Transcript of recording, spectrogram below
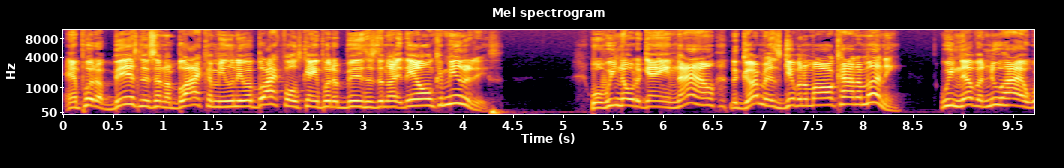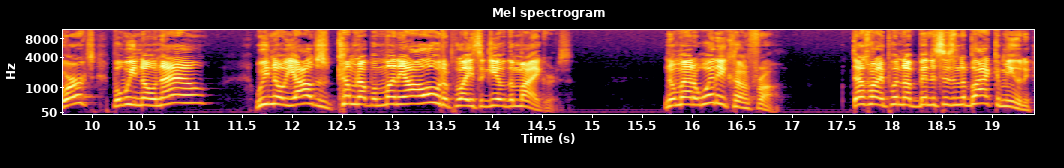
and put a business in a black community, but black folks can't put a business in their own communities. Well, we know the game now. The government is giving them all kind of money. We never knew how it worked, but we know now. We know y'all just coming up with money all over the place to give the migrants, no matter where they come from. That's why they're putting up businesses in the black community.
